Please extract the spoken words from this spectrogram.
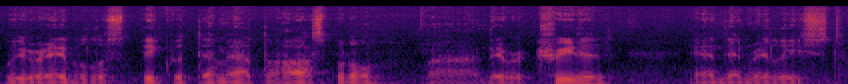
We were able to speak with them at the hospital. Uh, they were treated and then released.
